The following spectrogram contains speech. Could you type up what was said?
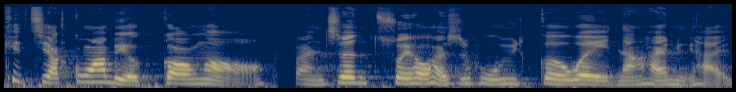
去吃官庙公哦。反正最后还是呼吁各位男孩女孩，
